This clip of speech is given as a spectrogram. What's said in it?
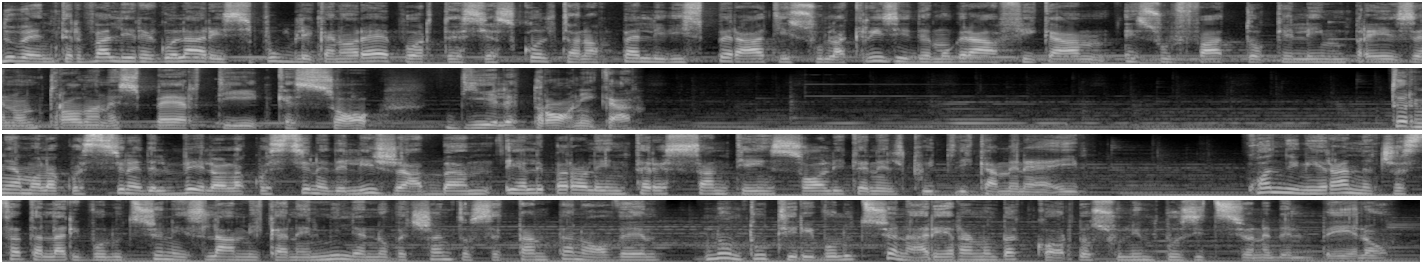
dove a intervalli regolari si pubblicano report e si ascoltano appelli disperati sulla crisi demografica e sul fatto che le imprese non trovano esperti, che so, di elettronica. Torniamo alla questione del velo, alla questione dell'hijab e alle parole interessanti e insolite nel tweet di Khamenei. Quando in Iran c'è stata la rivoluzione islamica nel 1979, non tutti i rivoluzionari erano d'accordo sull'imposizione del velo.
